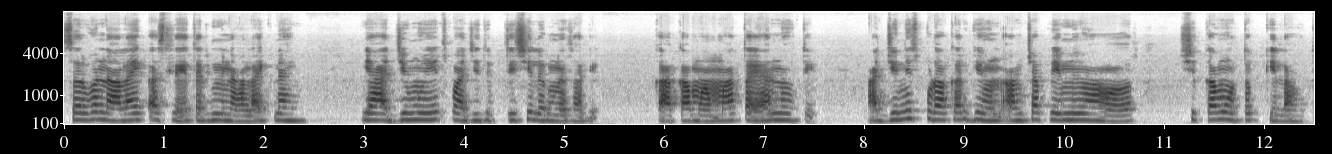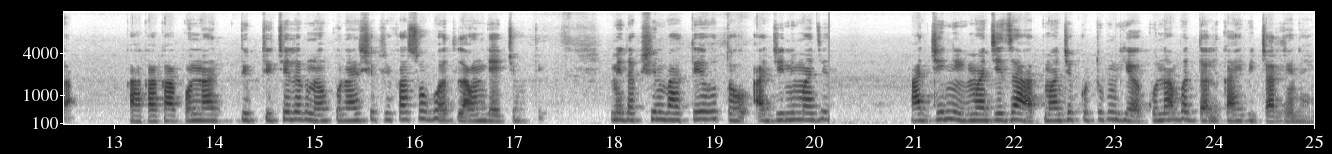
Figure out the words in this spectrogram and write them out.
सर्व नालायक असले तरी मी नालायक नाही. या आजीमुळेच माझे दीप्तीशी लग्न झाले. काका-मामा तयार नव्हते. आजीनेच पुढाकार घेऊन आमच्या प्रेमविवाहावर शिक्कामोर्तब केला होता. काका-काकूंना दीप्तीचे लग्न पुन्हा शिक्षकासोबत लावून द्यायचे होते. मी दक्षिण भारतीय होतो. आजीनी माझी जात, माझे कुटुंबीय कुणाबद्दल काही विचारले नाही.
